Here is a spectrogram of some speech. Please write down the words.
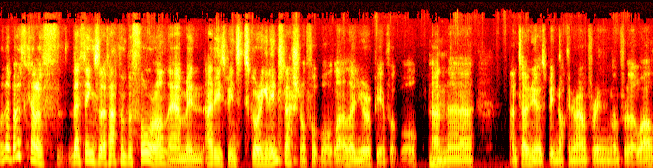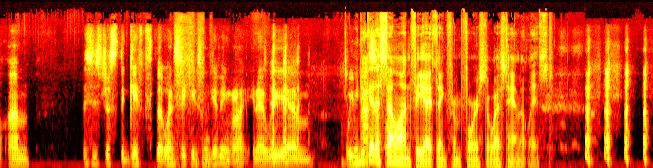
Well, they're both kind of they're things that have happened before, aren't they? I mean, Addy's been scoring in international football, let alone European football, mm. and uh, Antonio's been knocking around for England for a little while. Um, this is just the gift that Wednesday keeps on giving, right? You know, we um, we, we do get a sell-on fee, I think, from Forest to West Ham at least.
